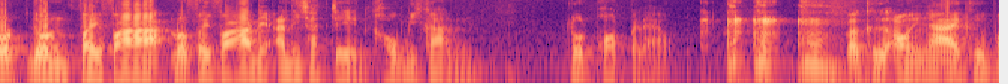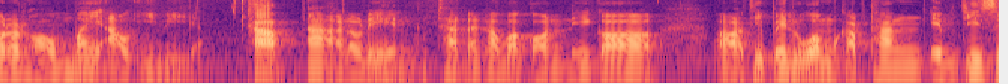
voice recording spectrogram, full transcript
รถยนต์ไฟฟ้ารถไฟฟ้าเนี่ยอันนี้ชัดเจนเขามีการลดพอร์ตไปแล้ว ก็คือเอาง่ายๆคือปตทไม่เอา EV อะครับอ่าเราได้เห็นชัดนะครับว่าก่อนนี้ก็อ่าที่ไปร่วมกับทาง MGC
